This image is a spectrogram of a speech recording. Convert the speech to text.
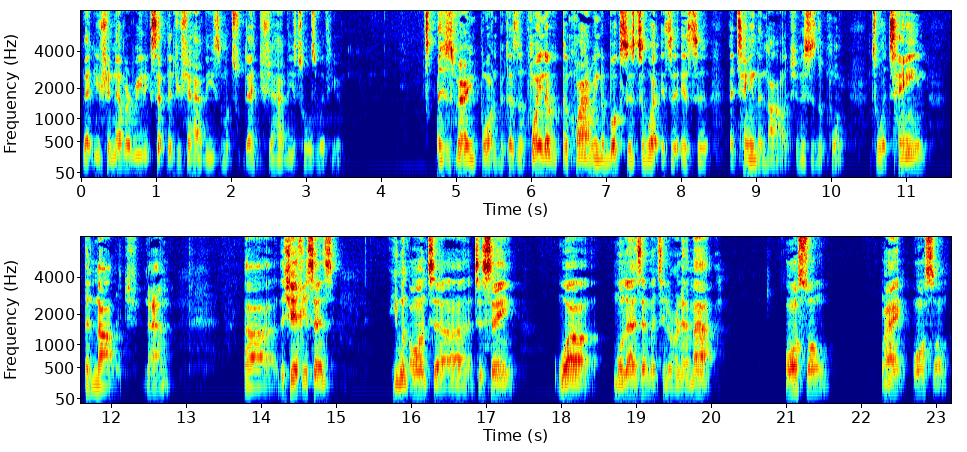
That you should never read except that you should have these that you should have these tools with you. This is very important because the point of acquiring the books is to what is to, is to attain the knowledge, and this is the point to attain the knowledge. Now, uh, the Sheikh he says he went on to uh, to say wa mulazamat ulama also right also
